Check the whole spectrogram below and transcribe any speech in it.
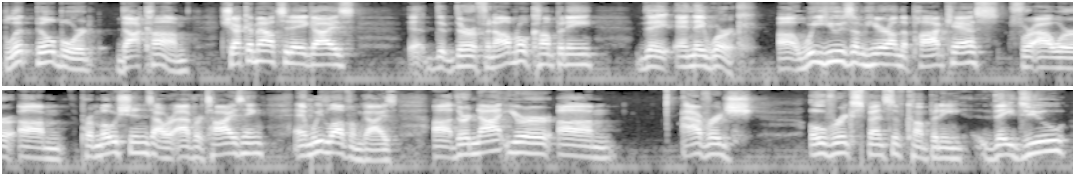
BlipBillboard.com. Check them out today, guys. Uh, they're a phenomenal company. They and they work. Uh, we use them here on the podcast for our um, promotions, our advertising, and we love them, guys. Uh, they're not your um, average over expensive company. They do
